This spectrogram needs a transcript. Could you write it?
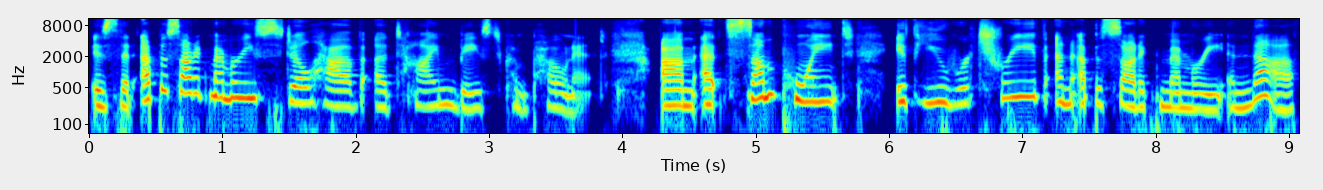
is that episodic memories still have a time based component. Um, at some point, if you retrieve an episodic memory enough,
